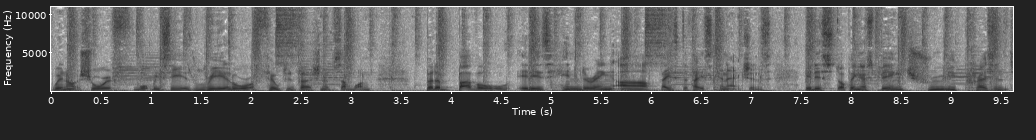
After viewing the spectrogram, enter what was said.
We're not sure if what we see is real or a filtered version of someone. But above all, it is hindering our face to face connections. It is stopping us being truly present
